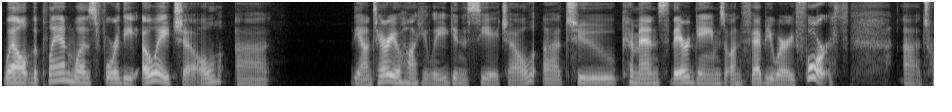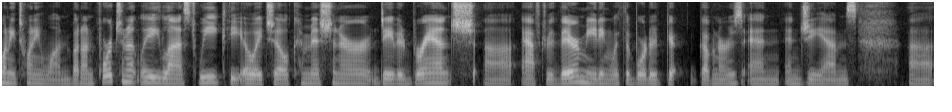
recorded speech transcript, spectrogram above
Well, the plan was for the OHL, uh, the Ontario Hockey League and the CHL, uh, to commence their games on February 4th. Uh, 2021. But unfortunately, last week, the OHL commissioner, David Branch, uh, after their meeting with the Board of Go- Governors and, and GMs, uh,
